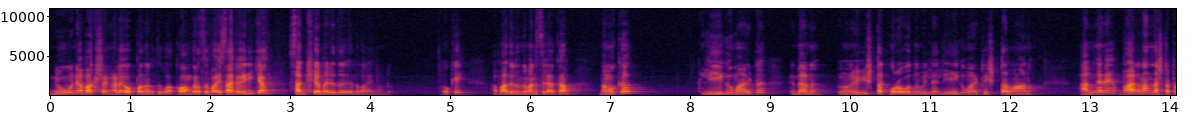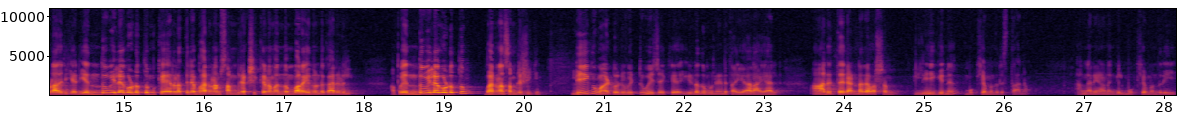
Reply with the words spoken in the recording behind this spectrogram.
ന്യൂനപക്ഷങ്ങളെ ഒപ്പം നിർത്തുക. കോൺഗ്രസുമായി സഹകരിക്കാം സഖ്യമരുത് എന്ന് പറയുന്നുണ്ട്. ഓക്കെ? അപ്പോൾ അതിൽ നിന്ന് മനസ്സിലാക്കാം നമുക്ക് ലീഗുമായിട്ട് എന്താണ് ഇഷ്ടക്കുറവൊന്നുമില്ല. ലീഗുമായിട്ട് ഇഷ്ടമാണ്. അങ്ങനെ ഭരണം നഷ്ടപ്പെടാതിരിക്കാൻ. എന്തു വില കൊടുത്തും കേരളത്തിലെ ഭരണം സംരക്ഷിക്കണമെന്നും പറയുന്നുണ്ട് കരടിൽ അപ്പോൾ എന്തു വില കൊടുത്തും ഭരണം സംരക്ഷിക്കും. ലീഗുമായിട്ടൊരു വിട്ടുവീഴ്ചയ്ക്ക് ഇടതുമുന്നണി തയ്യാറായാൽ ആദ്യത്തെ രണ്ടര വർഷം ലീഗിന് മുഖ്യമന്ത്രി സ്ഥാനം. അങ്ങനെയാണെങ്കിൽ മുഖ്യമന്ത്രി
